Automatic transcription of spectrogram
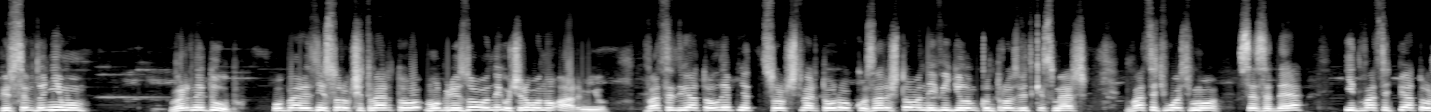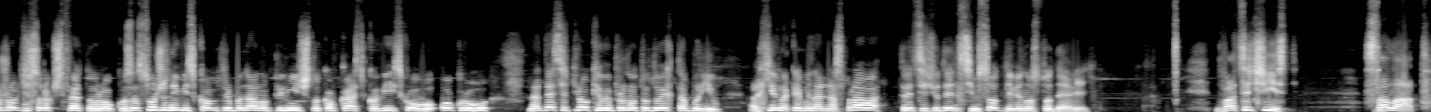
під псевдонімом Вернедуб. У березні 44-го мобілізований у Червону армію. 29 липня 44-го року заарештований відділом контрозвідки СМЕРШ 28 СЗД і 25 жовтня 44 року засуджений військовим трибуналом Північно-Кавказького військового округу на 10 років виправно-трудових таборів. Архівна кримінальна справа 31 799. 26. Салат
